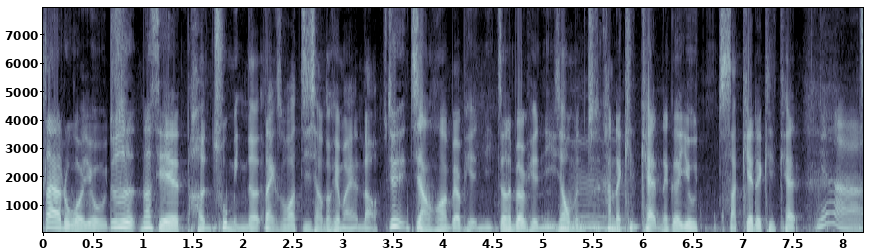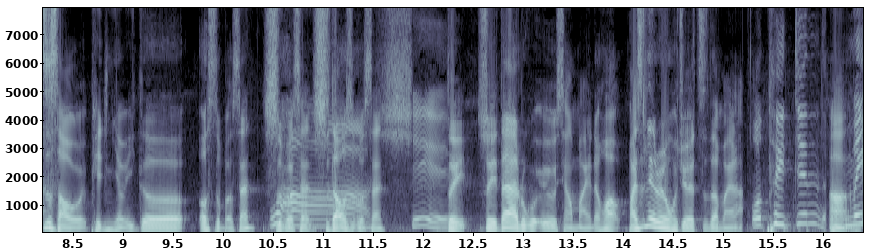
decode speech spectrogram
大家如果有就是那些很出名的 snacks 的话，机场都可以买得到。就机场的话比较便宜，真的比较便宜。像我们看的 KitKat 那个有 Sake 的 KitKat，至少便宜有一个二十 percent，十 percent，十到二十 percent。对，所以大家如果有想买的话，百事恋人我觉得值得买了。我推荐啊，美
